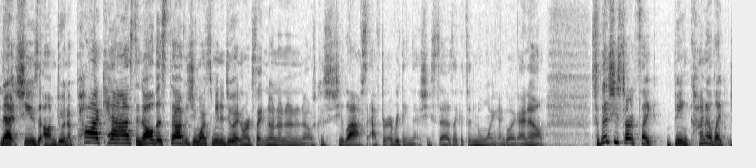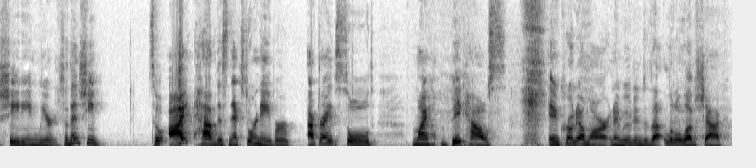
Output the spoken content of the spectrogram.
that she's um, doing a podcast and all this stuff, and she wants me to do it. And Rick's like, no, no, no, no, no, because she laughs after everything that she says. Like it's annoying. I'm going, I know. So then she starts like being kind of like shady and weird. So then she so I have this next door neighbor. After I sold my big house in Corona Del Mar and I moved into that little love shack,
